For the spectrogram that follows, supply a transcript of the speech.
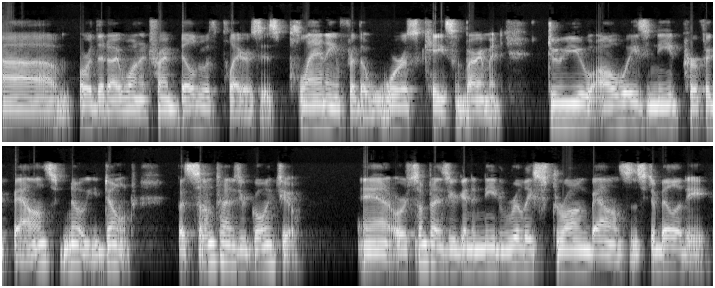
um, or that I want to try and build with players, is planning for the worst case environment. Do you always need perfect balance? No, you don't. But sometimes you're going to, and or sometimes you're going to need really strong balance and stability.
